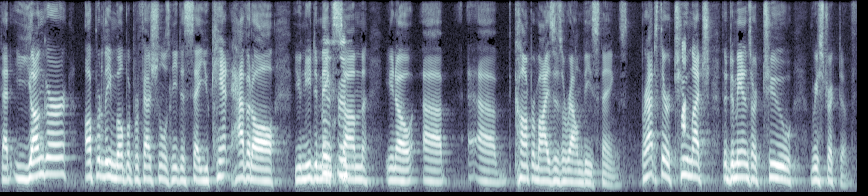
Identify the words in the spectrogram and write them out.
that younger, upwardly mobile professionals need to say, you can't have it all. You need to make mm-hmm. some, you know, uh, uh, compromises around these things? Perhaps they're too much, the demands are too restrictive.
